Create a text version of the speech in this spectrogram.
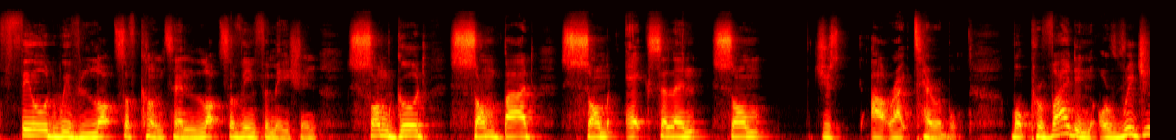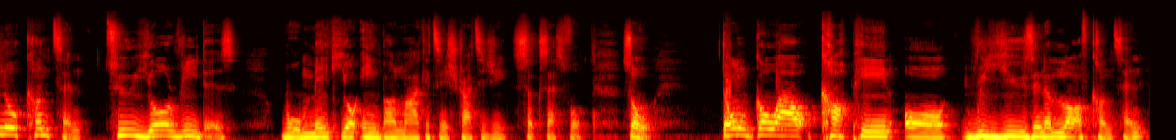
filled with lots of content, lots of information, some good, some bad, some excellent, some just outright terrible. But providing original content to your readers will make your inbound marketing strategy successful. So don't go out copying or reusing a lot of content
